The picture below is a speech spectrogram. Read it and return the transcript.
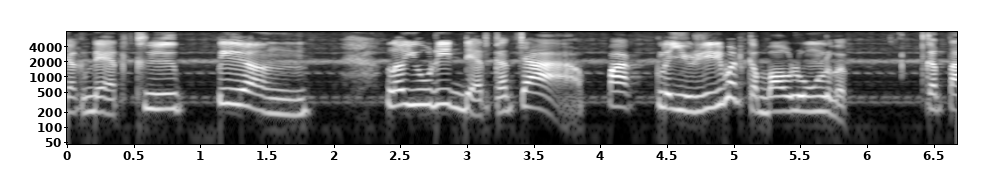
จากแดดคือเปรี้ยง แล้วอยู่ดีแดดกระจ้าปักแล้วอยู่ดีมันก็เบาลงแล้วแบบกระตับ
